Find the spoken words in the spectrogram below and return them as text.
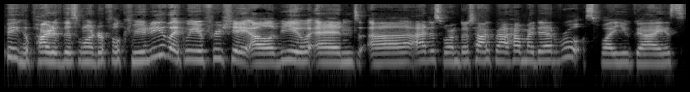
being a part of this wonderful community like we appreciate all of you and uh, i just wanted to talk about how my dad rules while you guys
